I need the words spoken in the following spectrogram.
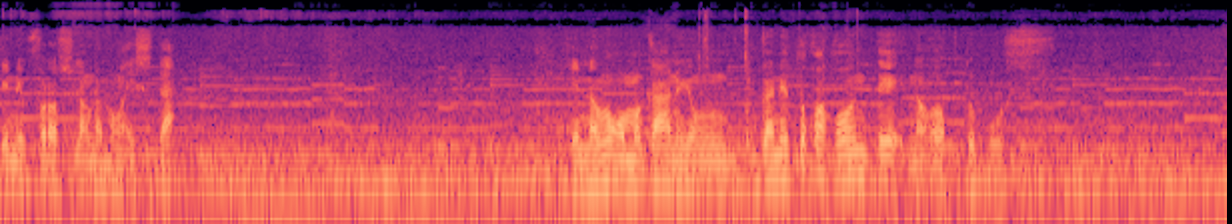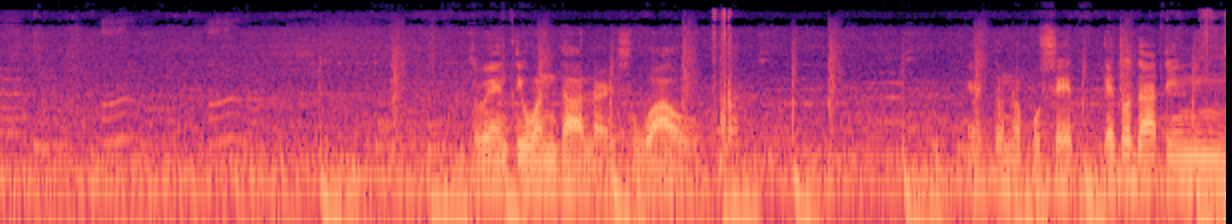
Dinifrost lang ng mga isda. Tingnan mo kung magkano yung ganito ka konti na octopus. $21. Wow. Ito na puset. Ito dati yung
